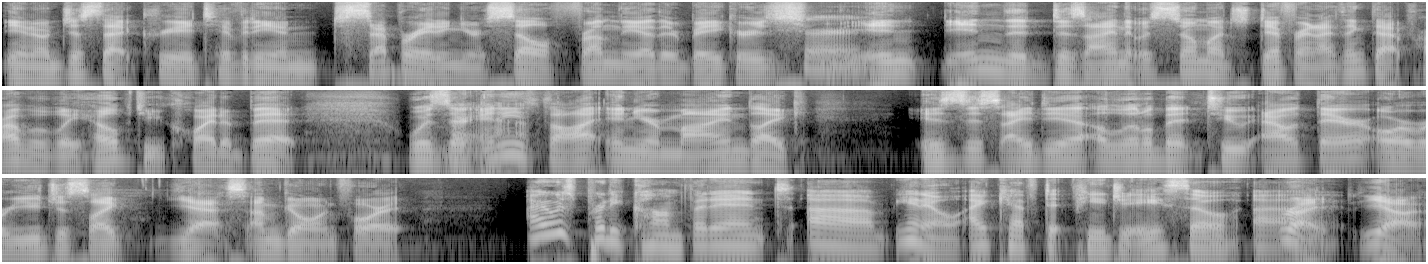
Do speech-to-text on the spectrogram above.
you know just that creativity and separating yourself from the other bakers Sure. in in the design that was so much different. I think that probably helped you quite a bit. Was there any thought in your mind like? Is this idea a little bit too out there, or were you just like, "Yes, I'm going for it"? I was pretty confident. Um, you know, I kept it PG, so uh, right? Yeah.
